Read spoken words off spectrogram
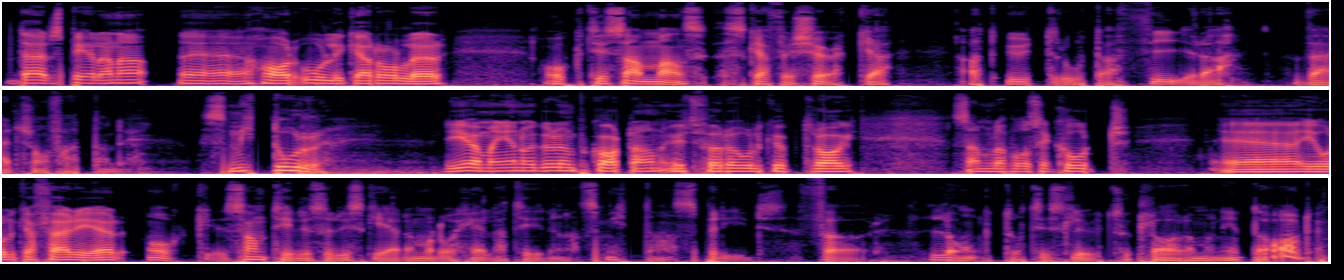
där spelarna eh, har olika roller och tillsammans ska försöka att utrota fyra världsomfattande smittor. Det gör man genom att gå runt på kartan, utföra olika uppdrag, samla på sig kort eh, i olika färger och samtidigt så riskerar man då hela tiden att smittan sprids för långt och till slut så klarar man inte av det.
